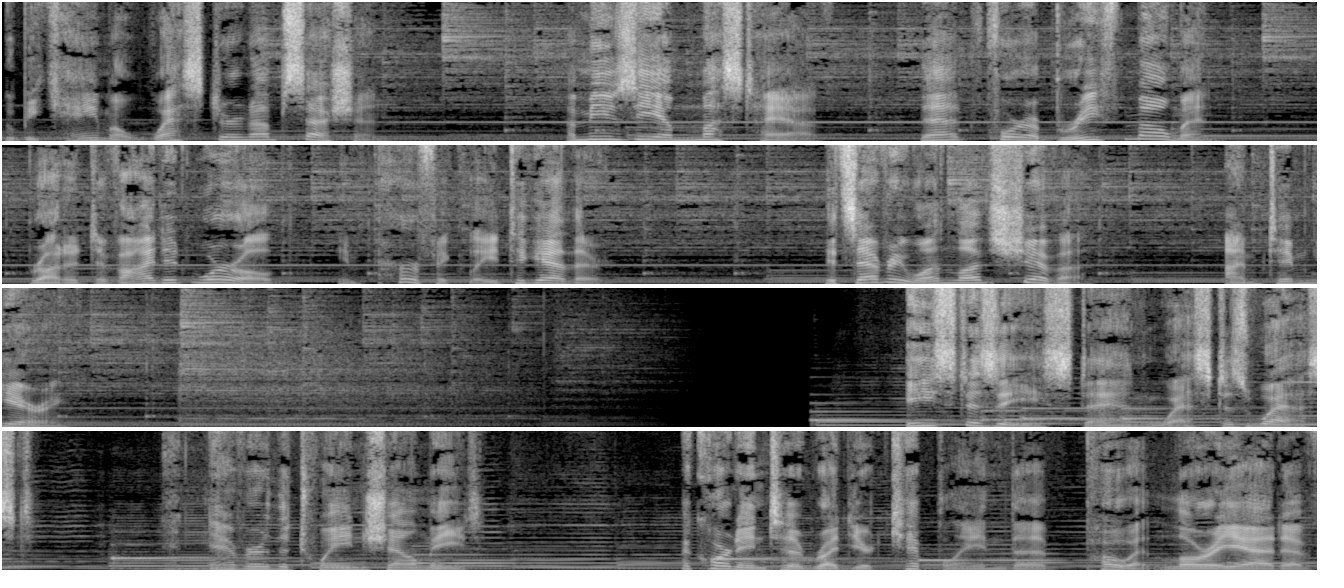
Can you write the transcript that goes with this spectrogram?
who became a Western obsession. A museum must have that, for a brief moment, brought a divided world imperfectly together. It's Everyone Loves Shiva. I'm Tim Gihring. East is east and west is west, and never the twain shall meet. According to Rudyard Kipling, the poet laureate of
